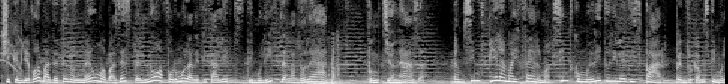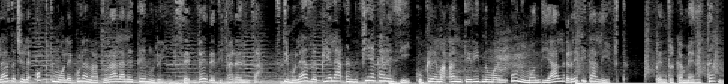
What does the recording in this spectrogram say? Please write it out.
Și când e vorba de tenul meu, mă bazez pe noua formulă Revitalift Stimulift de la L'Oreal. Funcționează. Îmi simt pielea mai fermă, simt cum ridurile dispar, pentru că îmi stimulează cele 8 molecule naturale ale tenului. Se vede diferența. Stimulează pielea în fiecare zi cu crema antirid numărul 1 mondial Revitalift. Pentru că merităm.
